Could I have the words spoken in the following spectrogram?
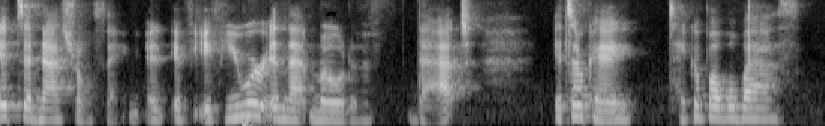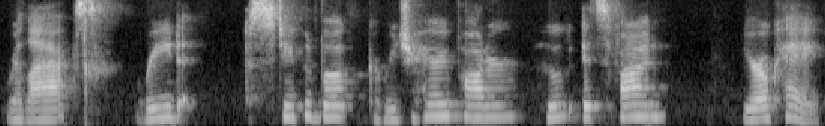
it's a natural thing. If if you were in that mode of that, it's okay. Take a bubble bath, relax, read a stupid book, go read your Harry Potter. Who it's fine. You're okay.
